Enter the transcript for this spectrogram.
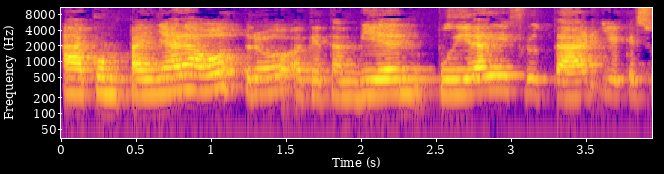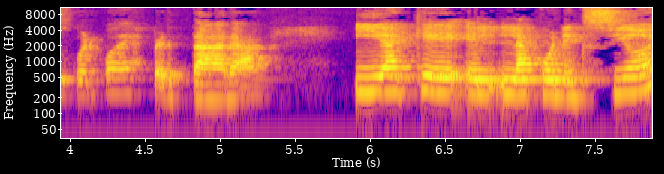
a acompañar a otro a que también pudiera disfrutar y a que su cuerpo despertara. y a que la conexión,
